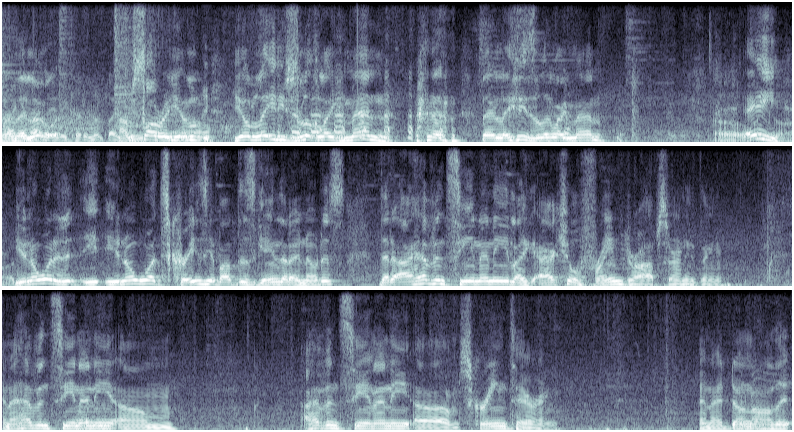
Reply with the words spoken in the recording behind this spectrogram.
Well, they look- they could've looked like I'm sorry, your know. your ladies look like men. Their ladies look like men. Oh, Hey, you know what? It, you know what's crazy about this game that I noticed that I haven't seen any like actual frame drops or anything, and I haven't seen any um, I haven't seen any um screen tearing, and I don't know how they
